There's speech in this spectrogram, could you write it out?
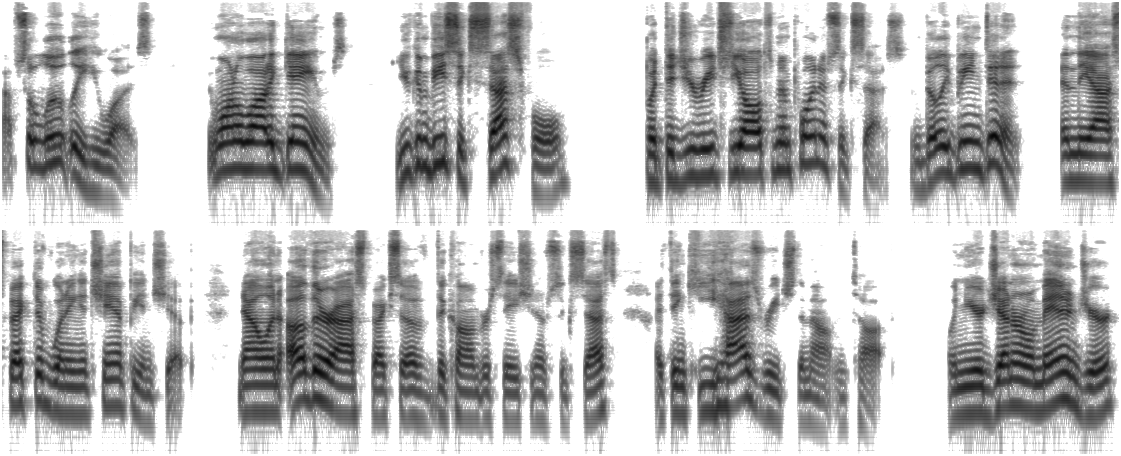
Absolutely, he was. He won a lot of games. You can be successful, but did you reach the ultimate point of success? And Billy Beane didn't in the aspect of winning a championship. Now, in other aspects of the conversation of success, I think he has reached the mountaintop. When you're general manager,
